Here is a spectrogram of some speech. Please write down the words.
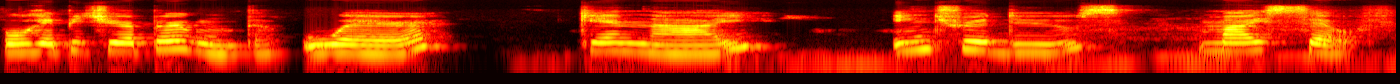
Vou repetir a pergunta. Where can I introduce myself?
